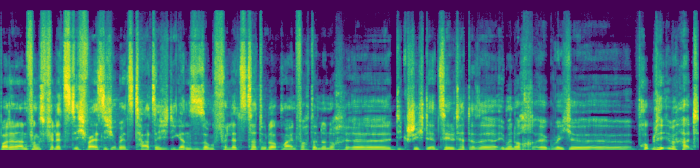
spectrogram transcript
War dann anfangs verletzt. Ich weiß nicht, ob er jetzt tatsächlich die ganze Saison verletzt hat oder ob man einfach dann nur noch äh, die Geschichte erzählt hat, dass er immer noch irgendwelche äh, Probleme hat.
